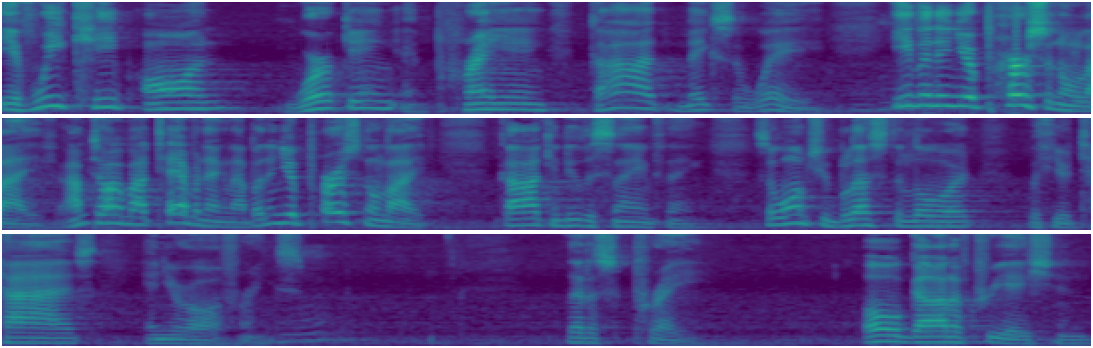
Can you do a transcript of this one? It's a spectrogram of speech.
If we keep on working and praying, God makes a way. Even in your personal life, I'm talking about tabernacle now, but in your personal life, God can do the same thing. So won't you bless the Lord with your tithes and your offerings? Let us pray. O God of creation,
